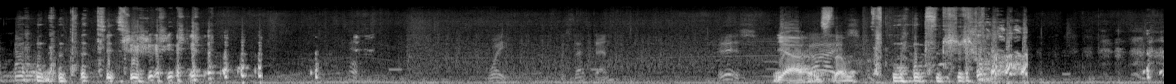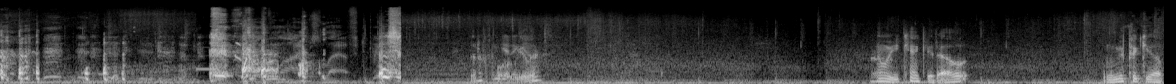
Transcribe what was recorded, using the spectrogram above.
Wait, is that them? It is. yeah, it's them. Lives left. Is that a I'm getting four-wheeler? No, you can't get out. Let me pick you up.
